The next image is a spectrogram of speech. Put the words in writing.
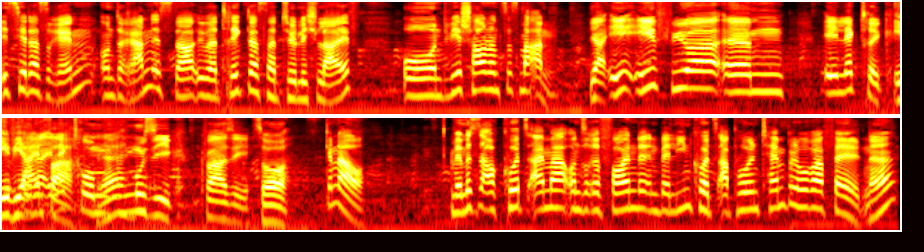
ist hier das Rennen und RAN ist da, überträgt das natürlich live. Und wir schauen uns das mal an. Ja, E, e für ähm, Elektrik. E wie einfach, Elektromusik quasi. So. Genau. Wir müssen auch kurz einmal unsere Freunde in Berlin kurz abholen. Tempelhofer Feld, ne?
